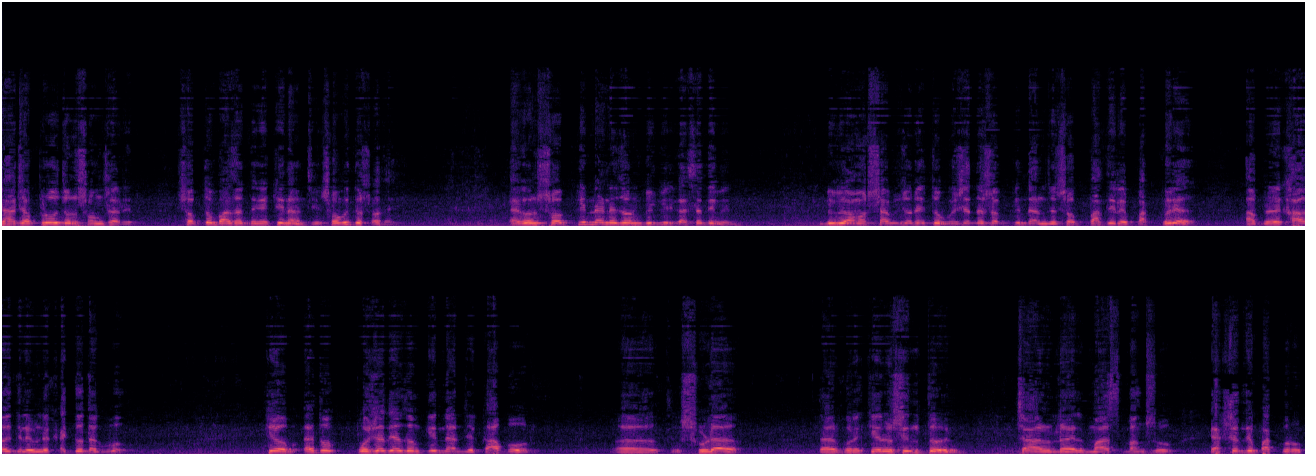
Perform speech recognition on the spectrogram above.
যা যা প্রয়োজন সংসারের সব তো বাজার থেকে কিনে আনছি, সবই তো সদাই। এখন সব কিনে এনে যখন বিবির কাছে দিবেন, বিবি আমার স্বামী জোরে তো পয়সা দিয়ে সব কিনে আনছে, সব পাতিলে পাক করে আপনারা খাওয়াই দিলে খাদ্য থাকব? কেউ এত পয়সা দিয়ে যখন কিনলেন যে কাপড় সোডা, তারপরে কেরোসিন তেল, চাল, ডাল, মাছ, মাংস একসাথে পাক করুক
